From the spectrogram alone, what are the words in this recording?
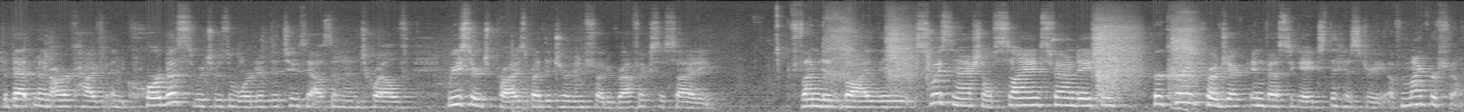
the Bettmann Archive and Corbis, which was awarded the 2012 Research Prize by the German Photographic Society. Funded by the Swiss National Science Foundation, her current project investigates the history of microfilm.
